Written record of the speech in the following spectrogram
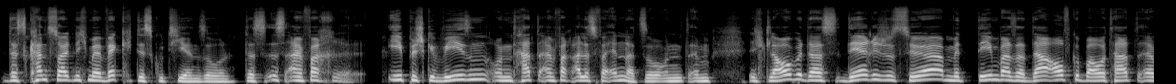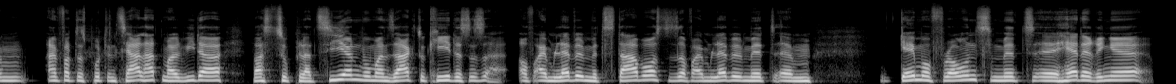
das kannst du halt nicht mehr wegdiskutieren. So. Das ist einfach. Episch gewesen und hat einfach alles verändert so und ähm, ich glaube, dass der Regisseur mit dem, was er da aufgebaut hat, ähm, einfach das Potenzial hat, mal wieder was zu platzieren, wo man sagt, okay, das ist auf einem Level mit Star Wars, das ist auf einem Level mit ähm, Game of Thrones, mit äh, Herr der Ringe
